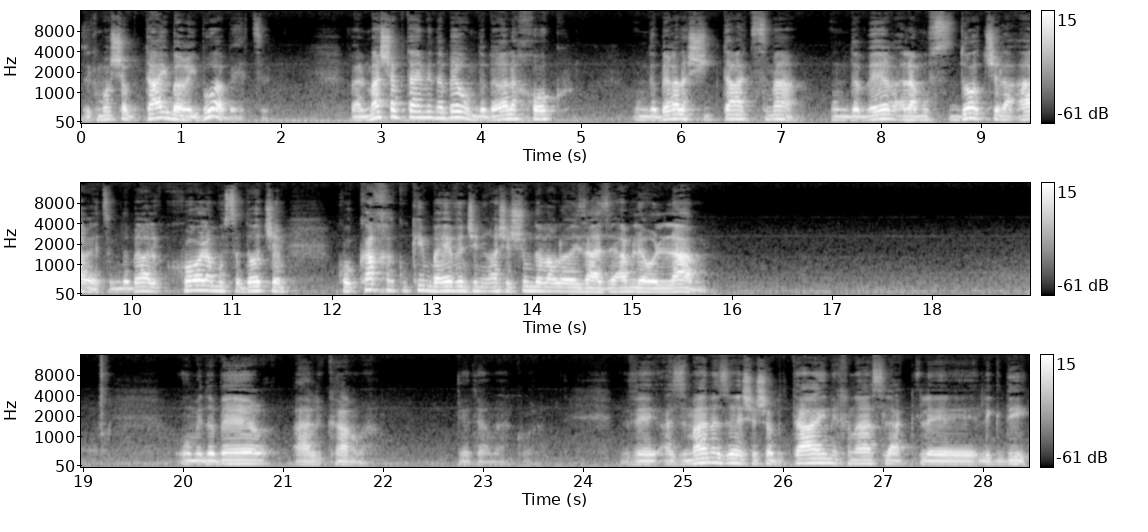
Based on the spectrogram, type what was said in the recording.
זה כמו שבתאי בריבוע בעצם. ועל מה שבתאי מדבר? הוא מדבר על החוק, הוא מדבר על השיטה עצמה, הוא מדבר על המוסדות של הארץ, הוא מדבר על כל המוסדות שהם כל כך חקוקים באבן שנראה ששום דבר לא יזעזעם לעולם. הוא מדבר על קרמה, יותר מהכל. והזמן הזה ששבתאי נכנס לגדי,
